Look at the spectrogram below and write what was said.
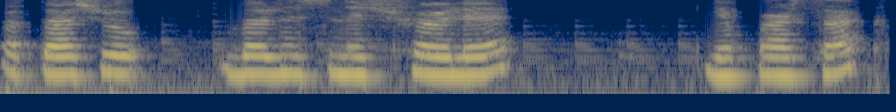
Hatta şuların üstüne şöyle yaparsak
